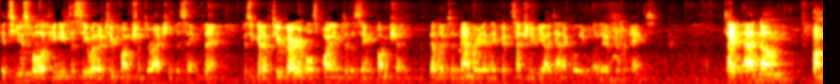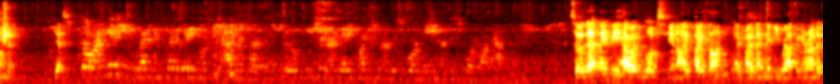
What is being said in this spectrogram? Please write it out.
It's useful if you need to see whether two functions are actually the same thing, because you could have two variables pointing to the same function that lives in memory, and they could essentially be identical even though they have different names. Type add num function. Yes? So I'm getting, when instead of getting function address at the location, I'm getting function underscore main underscore dot address. So that may be how it looks in IPython. IPython may be wrapping around it.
